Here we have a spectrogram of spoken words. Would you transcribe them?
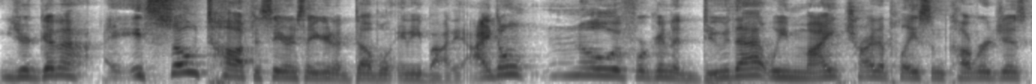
you're gonna. It's so tough to sit here and say you're gonna double anybody. I don't don't know if we're going to do that. We might try to play some coverages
